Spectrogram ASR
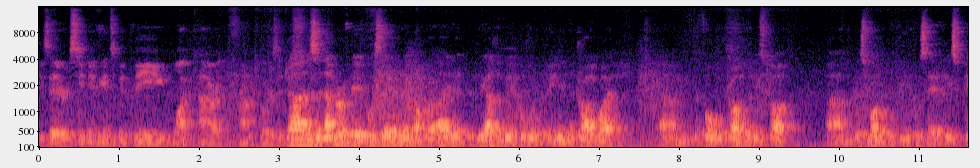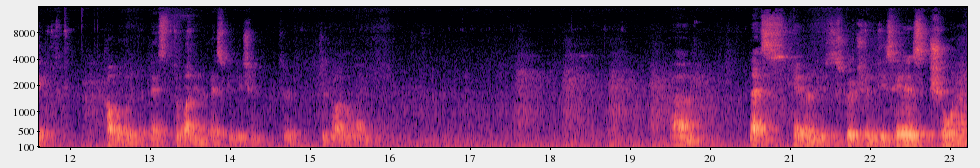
Is there a significance with the white car at the front, or is it just? No, there's a number of vehicles there, they're not related. The other vehicle would have been in the driveway, um, the four-wheel drive that he's got. Um, there's multiple vehicles there, he's picked probably the best, the one in the best condition to, to drive away. Um, that's Kevin, his description, his hair's shorter,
